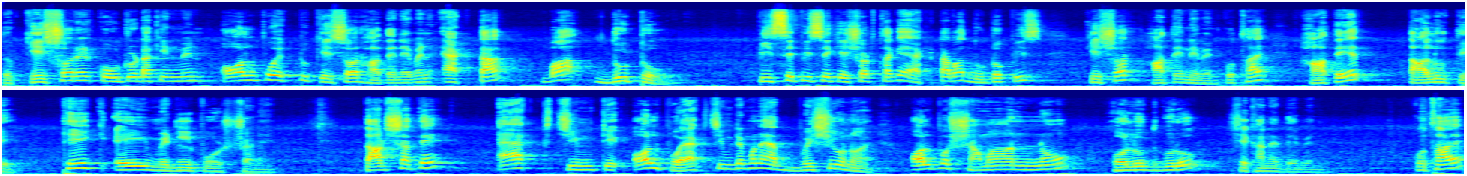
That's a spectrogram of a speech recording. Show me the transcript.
তো কেশরের কৌটোটা কিনবেন, অল্প একটু কেশর হাতে নেবেন, একটা বা দুটো। পিসে পিসে কেশর থাকে, একটা বা দুটো পিস কেশর হাতে নেবেন। কোথায়? হাতের তালুতে, ঠিক এই মিডল পোর্শনে তার সাথে এক চিমটে, অল্প, এক চিমটে মানে এত বেশিও নয়, অল্প সামান্য হলুদ গুঁড়ো সেখানে দেবেন। কোথায়?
